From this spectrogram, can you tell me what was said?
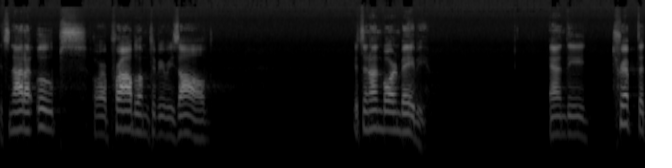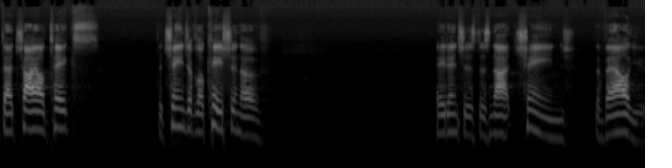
It's not a oops or a problem to be resolved. It's an unborn baby. And the trip that that child takes the change of location of eight inches does not change the value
